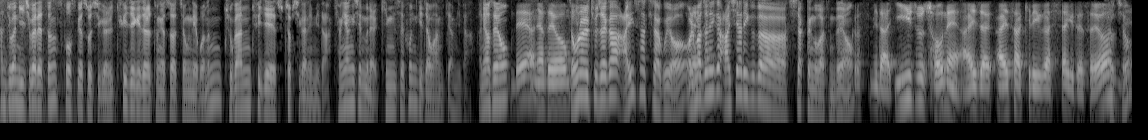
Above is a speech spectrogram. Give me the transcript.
한 주간 이슈가 됐던 스포츠계 소식을 취재 기자를 통해서 정리해보는 주간 취재 수첩 시간입니다. 경향신문의 김세훈 기자와 함께합니다. 안녕하세요. 네, 안녕하세요. 자, 오늘 주제가 아이스하키라고요. 네. 얼마 전에 이 아시아 리그가 시작된 것 같은데요. 그렇습니다. 2주 전에 아이자, 아이스하키 리그가 시작이 돼서요. 그렇죠.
